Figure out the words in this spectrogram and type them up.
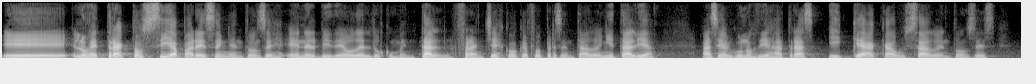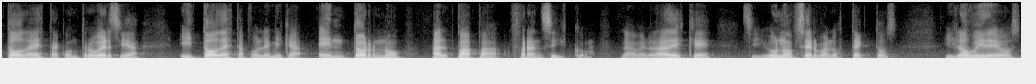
Eh, los extractos sí aparecen entonces en el video del documental Francesco que fue presentado en Italia hace algunos días atrás y que ha causado entonces toda esta controversia y toda esta polémica en torno al Papa Francisco. La verdad es que si uno observa los textos y los videos,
